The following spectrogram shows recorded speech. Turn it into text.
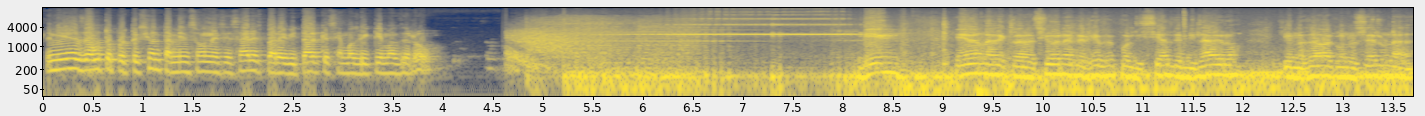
las medidas de autoprotección también son necesarias para evitar que seamos víctimas de robo. Bien, eran las declaraciones del jefe policial de Milagro, quien nos daba a conocer una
